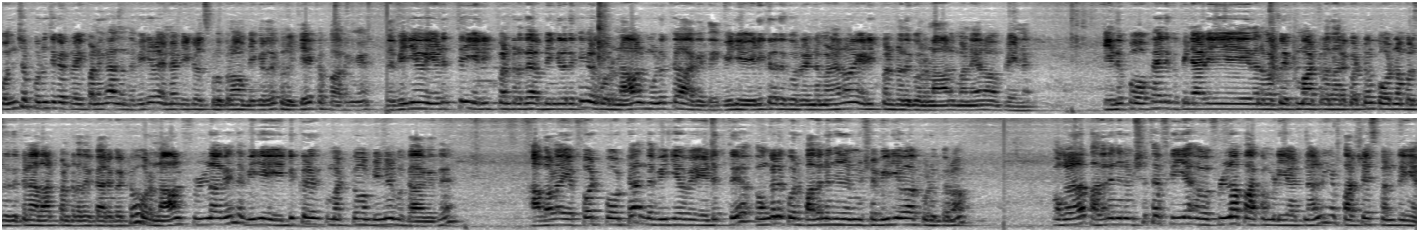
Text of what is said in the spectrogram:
கொஞ்சம் புரிஞ்சுக்க ட்ரை பண்ணுங்கள் அந்த வீடியோவில் என்ன டீட்டெயில்ஸ் கொடுக்குறோம் அப்படிங்கிறத கொஞ்சம் கேட்க பாருங்கள் இந்த வீடியோ எடுத்து எடிட் பண்ணுறது அப்படிங்கிறதுக்கு எங்களுக்கு ஒரு நாள் முழுக்க ஆகுது. வீடியோ எடுக்கிறதுக்கு ஒரு ரெண்டு மணி நேரம் எடிட் பண்ணுறதுக்கு ஒரு நாலு மணி நேரம் அப்படின்னு. இது போக இதுக்கு பின்னாடி இதை நம்ம கிளிப் மாட்டுறதா இருக்கட்டும் கோட் நம்பர்ஸ் இதுக்குன்னு அலாட் பண்ணுறதுக்காக இருக்கட்டும் ஒரு நாள் ஃபுல்லாகவே இந்த வீடியோ எடுக்கிறதுக்கு மட்டும் அப்படின்னு நமக்கு ஆகுது. அவ்வளோ எஃபோர்ட் போட்டு அந்த வீடியோவை எடுத்து உங்களுக்கு ஒரு பதினஞ்சு நிமிஷம் வீடியோவாக கொடுக்குறோம். உங்களால் பதினஞ்சு நிமிஷத்தை ஃப்ரீயாக ஃபுல்லாக பார்க்க முடியாட்டினாலும் நீங்கள் பர்ச்சேஸ் பண்ணுறீங்க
